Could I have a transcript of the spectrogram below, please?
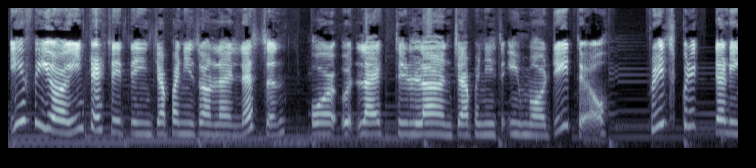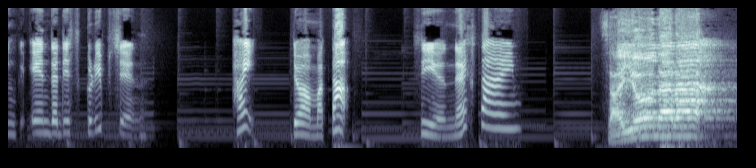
if you're interested in Japanese online lessons or would like to learn Japanese in more detail, please click the link in the description. はい。ではまた。See you next time! さようなら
